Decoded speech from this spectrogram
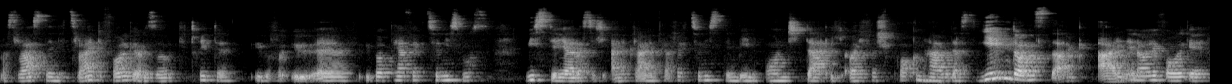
was war es denn, die zweite Folge oder so, die dritte über, äh, über Perfektionismus, wisst ihr ja, dass ich eine kleine Perfektionistin bin und da ich euch versprochen habe, dass jeden Donnerstag eine neue Folge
